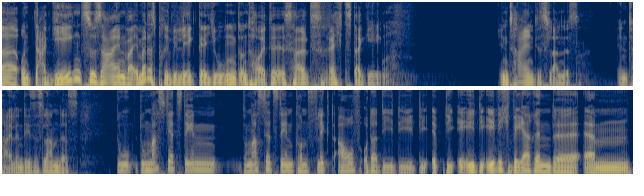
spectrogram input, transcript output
Äh, und dagegen zu sein, war immer das Privileg der Jugend und heute ist halt rechts dagegen. In Teilen dieses Landes. In Teilen dieses Landes. Du, du machst jetzt den, du machst jetzt den Konflikt auf oder die, die, die, die, die, ewig währende ähm,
